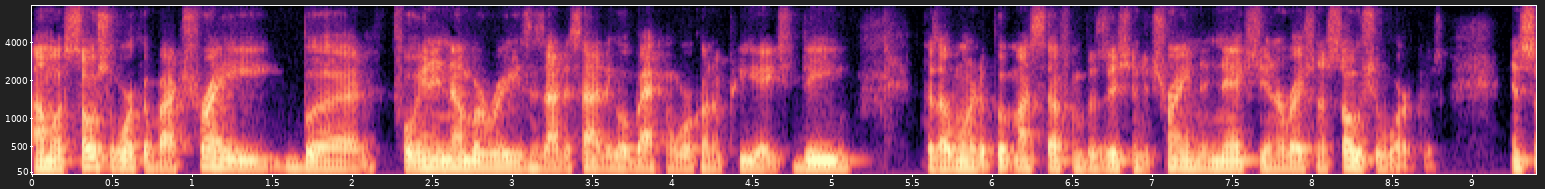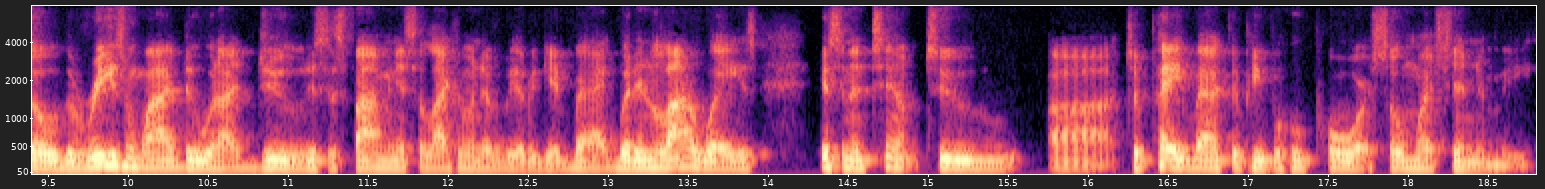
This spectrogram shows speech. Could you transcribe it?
I'm a social worker by trade, but for any number of reasons, I decided to go back and work on a PhD because I wanted to put myself in position to train the next generation of social workers. And so the reason why I do what I do, this is five minutes of life you'll never be able to get back. But in a lot of ways, it's an attempt to uh, to pay back the people who poured so much into me.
